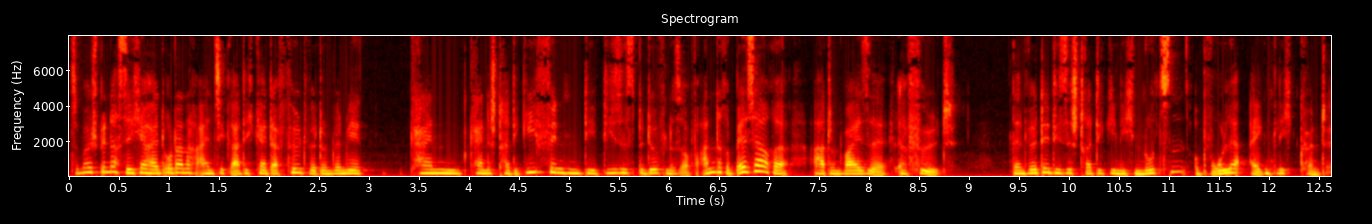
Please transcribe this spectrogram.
zum Beispiel nach Sicherheit oder nach Einzigartigkeit erfüllt wird. Und wenn wir kein, keine Strategie finden, die dieses Bedürfnis auf andere, bessere Art und Weise erfüllt, dann wird er diese Strategie nicht nutzen, obwohl er eigentlich könnte.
